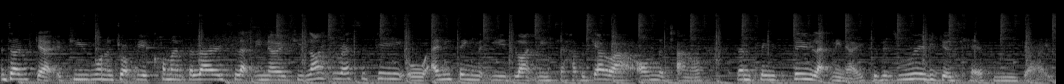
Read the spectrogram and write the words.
And don't forget, if you want to drop me a comment below to let me know if you like the recipe or anything that you'd like me to have a go at on the channel, then please do let me know because it's really good to hear from you guys.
